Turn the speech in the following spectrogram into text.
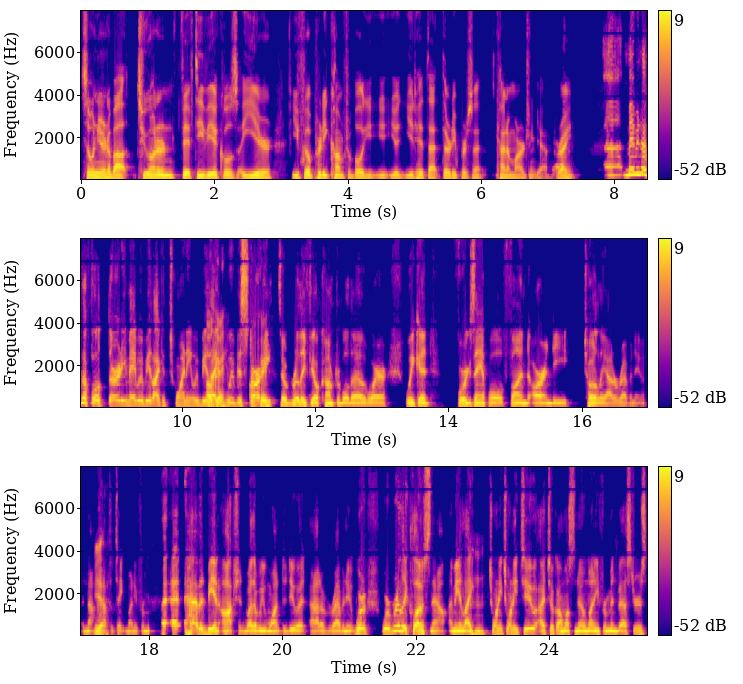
So when you're in about 250 vehicles a year, you feel pretty comfortable. You, you would hit that 30% kind of margin gap, right? Uh, maybe not the full 30. Maybe it'd be like a 20. We'd be okay. like we'd be starting okay. to really feel comfortable though, where we could, for example, fund R and D totally out of revenue and not yeah. have to take money from have it be an option whether we want to do it out of revenue we're we're really close now i mean like mm-hmm. 2022 i took almost no money from investors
